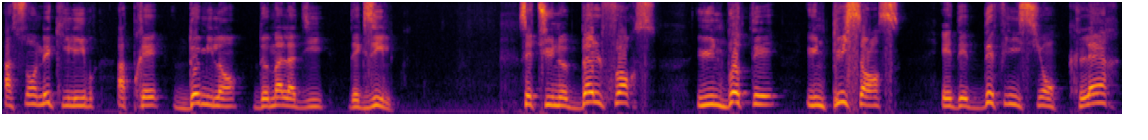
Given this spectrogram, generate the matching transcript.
à son équilibre après 2000 ans de maladie, d'exil. C'est une belle force, une beauté, une puissance et des définitions claires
